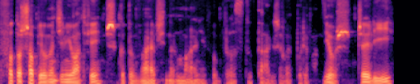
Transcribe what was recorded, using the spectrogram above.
Photoshopie, bo będzie mi łatwiej. Przygotowałem się normalnie po prostu tak, że łeb urywa. Już, czyli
